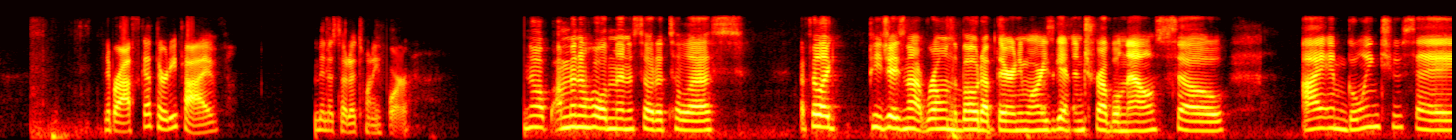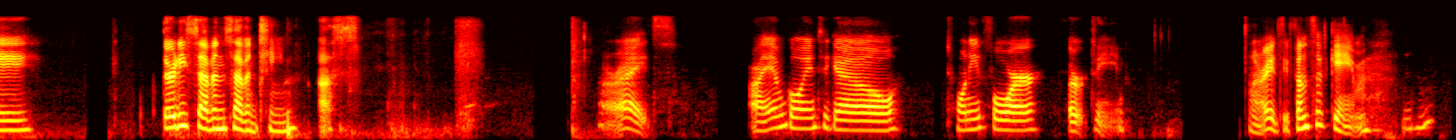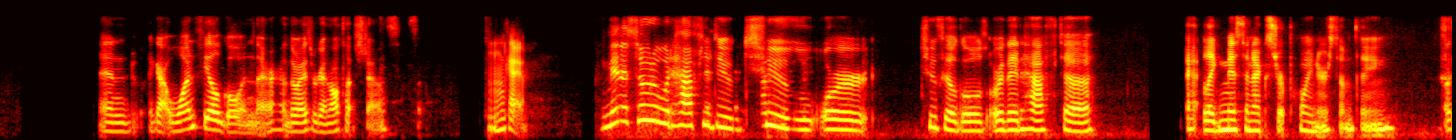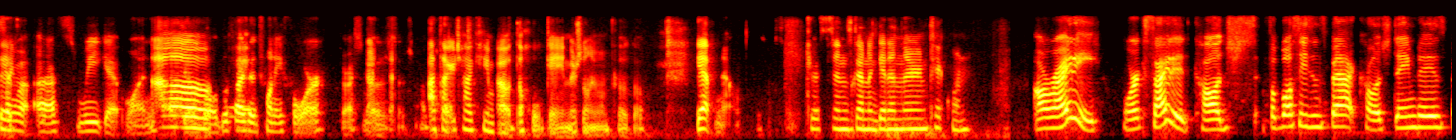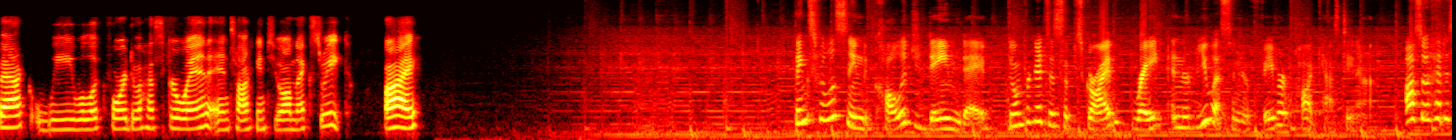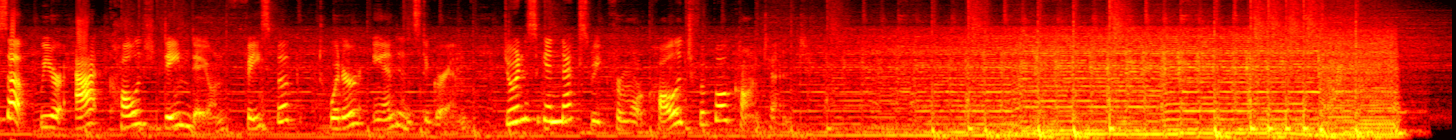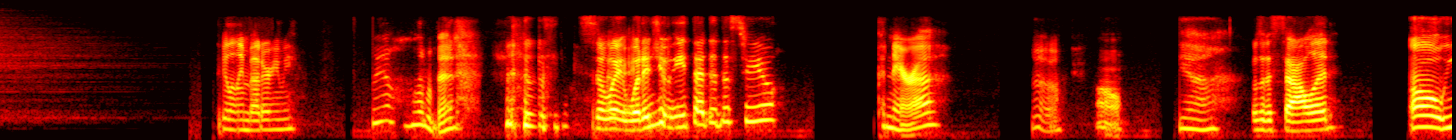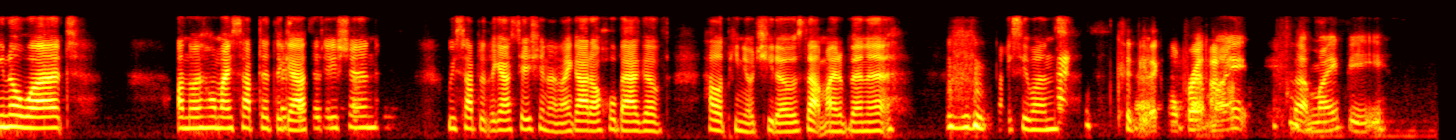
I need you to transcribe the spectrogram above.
Nebraska 35, Minnesota 24. Nope, I'm gonna hold Minnesota to less. I feel like PJ's not rowing the boat up there anymore. He's getting in trouble now. So I am going to say 37-17 us. All right. I am going to go 24 13. All right, defensive game. Mm-hmm. And I got one field goal in there. Otherwise, we're getting all touchdowns. So. Okay. Minnesota would have to do two or two field goals, or they'd have to eh, like miss an extra point or something. I was talking about us. We get one Oh, field goal. That's why I 24. The rest of Gotcha. those. I thought you were talking about the whole game. There's only one field goal. Yep. No. Tristan's gonna get in there and kick one. All righty. We're excited. College football season's back. College game day is back. We will look forward to a Husker win and talking to you all next week. Bye. Thanks for listening to College Dame Day. Don't forget to subscribe, rate, and review us on your favorite podcasting app. Also, hit us up. We are at College Dame Day on Facebook, Twitter, and Instagram. Join us again next week for more college football content. Feeling better, Amy? Well, a little bit. So wait, what did you eat that did this to you? Panera. Oh. Oh, Yeah. was it a salad? Oh, you know what? On the way home, I stopped at the gas station. We stopped at the gas station, and I got a whole bag of jalapeno Cheetos. That might have been it. Spicy ones. Could be the culprit. That might that might be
